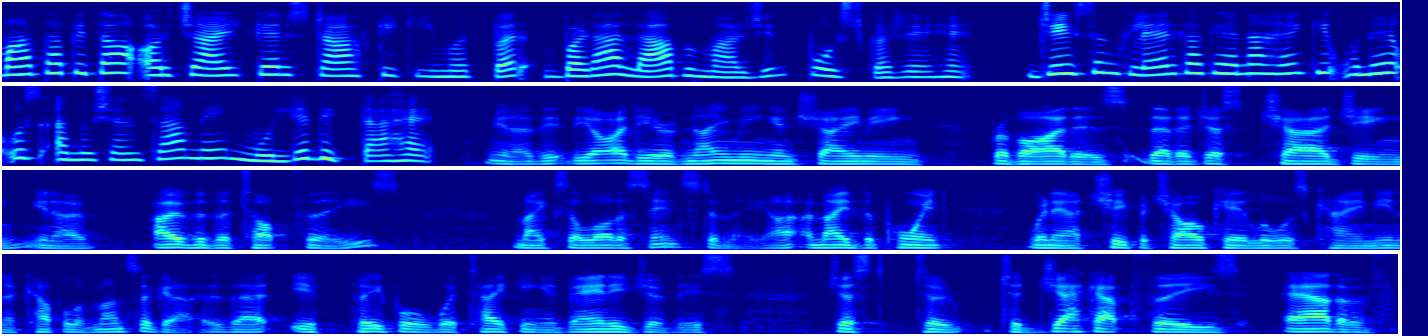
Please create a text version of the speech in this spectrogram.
माता पिता और चाइल्ड केयर स्टाफ की कीमत पर बड़ा लाभ मार्जिन पोस्ट कर रहे हैं। जेसन क्लेयर का कहना है कि उन्हें उस अनुशंसा में मूल्य दिखता है You know, the, the idea of naming and shaming providers that are just charging, you know, over the top fees makes a lot of sense to me. I, I made the point when our cheaper childcare laws came in a couple of months ago that if people were taking advantage of this just to, to jack up fees out of,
